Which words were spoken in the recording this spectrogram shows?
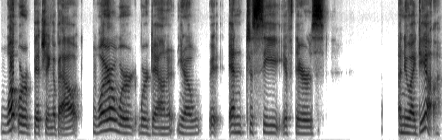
what we're bitching about, where we're we're down at, you know, and to see if there's a new idea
